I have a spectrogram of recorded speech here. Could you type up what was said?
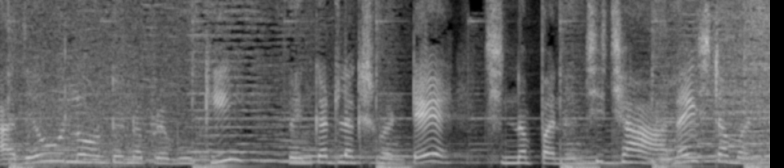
అదే ఊర్లో ఉంటున్న ప్రభుకి వెంకట లక్ష్మి అంటే చిన్నప్పటి నుంచి చాలా ఇష్టం అంట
